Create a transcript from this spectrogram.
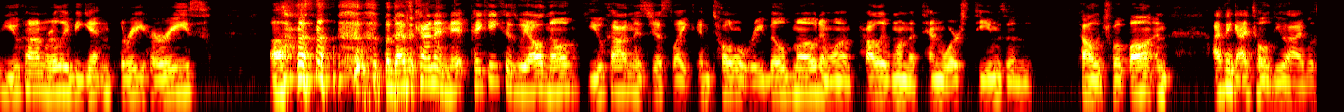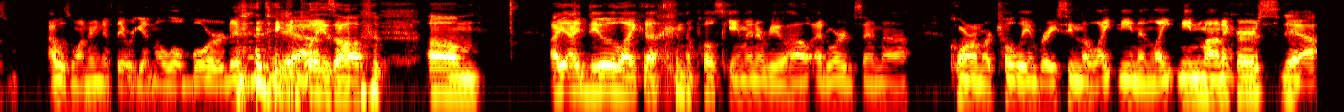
UConn really be getting three hurries? Uh, but that's kind of nitpicky because we all know UConn is just like in total rebuild mode and one probably one of the ten worst teams in college football. And I think I told you I was I was wondering if they were getting a little bored and taking Yeah. plays off. Um, I, I do like uh, in the post game interview how Edwards and uh, Corum are totally embracing the lightning and lightning monikers yeah.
